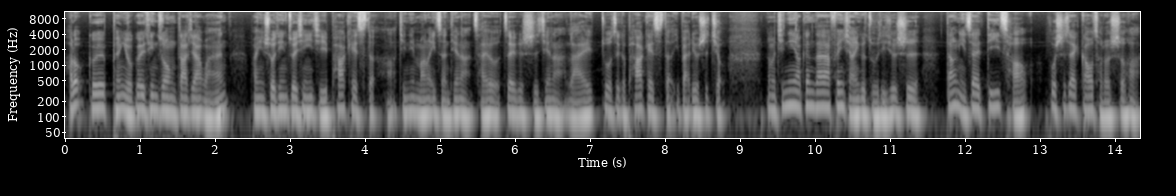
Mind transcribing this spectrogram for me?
Hello，各位朋友、各位听众，大家晚安，欢迎收听最新一集 Podcast 啊！今天忙了一整天啊，才有这个时间啊来做这个 Podcast 的一百六十九。那么今天要跟大家分享一个主题，就是当你在低潮或是在高潮的时候啊。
